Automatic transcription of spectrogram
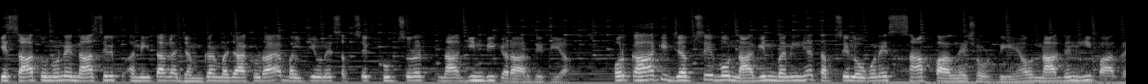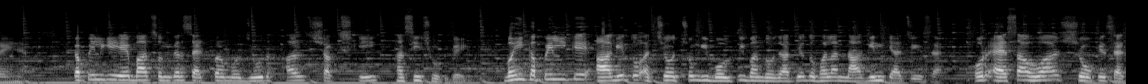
के साथ उन्होंने ना सिर्फ़ अनीता का जमकर मज़ाक उड़ाया बल्कि उन्हें सबसे खूबसूरत नागिन भी करार दे दिया। और कहा कि जब से वो नागिन बनी है तब से लोगों ने सांप पालने छोड़ दिए हैं और नागिन ही पाल रहे हैं। कपिल की ये बात सुनकर सेट पर मौजूद हर शख्स की हँसी छूट गई। वहीं कपिल के आगे तो अच्छे अच्छों की बोलती बंद हो जाती है तो भला नागिन क्या चीज़ है? और ऐसा हुआ शो के सेट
